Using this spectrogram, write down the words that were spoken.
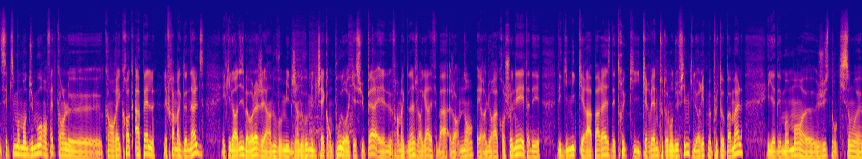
ces petits moments d'humour en fait quand le quand Ray Kroc appelle les frères McDonald's et qu'il leur disent bah voilà j'ai un nouveau j'ai un nouveau milkshake en poudre qui est super et le frère McDonald's le regarde et fait bah genre non et lui raccroche au nez et t'as des, des gimmicks qui réapparaissent des trucs qui, qui reviennent tout au long du film qui le rythment plutôt pas mal. Et il y a des moments euh, juste bon qui sont euh,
